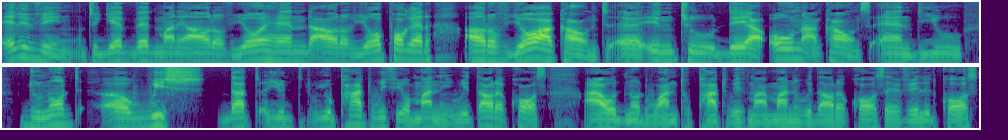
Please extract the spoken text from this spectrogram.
anything to get that money out of your hand, out of your pocket, out of your account uh, into their own accounts, and you do not uh, wish that you you part with your money without a cause I would not want to part with my money without a cause, a valid cause.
